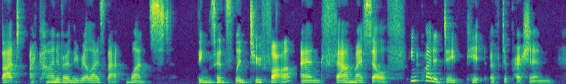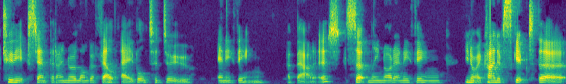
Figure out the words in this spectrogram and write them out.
But I kind of only realized that once things had slid too far and found myself in quite a deep pit of depression to the extent that I no longer felt mm. able to do anything about it. Certainly not anything, you know, I kind of skipped the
